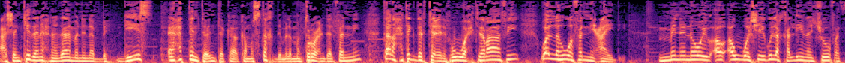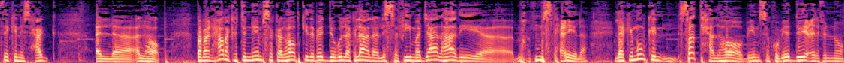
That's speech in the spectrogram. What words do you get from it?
عشان كذا نحن دائما ننبه. قيس حتى انت انت كمستخدم لما تروح عند الفني ترى حتقدر تعرف هو احترافي ولا هو فني عادي. من إنه أول شيء يقول لك خلينا نشوف الثكنس حق الهوب. طبعا حركة إنه يمسك الهوب كذا بيده يقول لك لا لا لسه في مجال. هذه آه، مستحيلة. لكن ممكن سطح الهوب يمسكه بيده يعرف إنه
